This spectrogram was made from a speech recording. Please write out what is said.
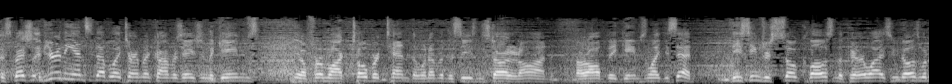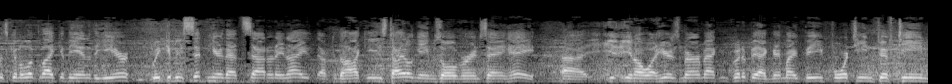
especially if you're in the NCAA tournament conversation, the games, you know, from October 10th or whenever the season started on are all big games. And like you said, these teams are so close in the pairwise. Who knows what it's going to look like at the end of the year? We could be sitting here that Saturday night after the Hockey title game's over and saying, hey, uh, you, you, know what, here's Merrimack and Quinnipiac. They might be 14, 15, uh,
